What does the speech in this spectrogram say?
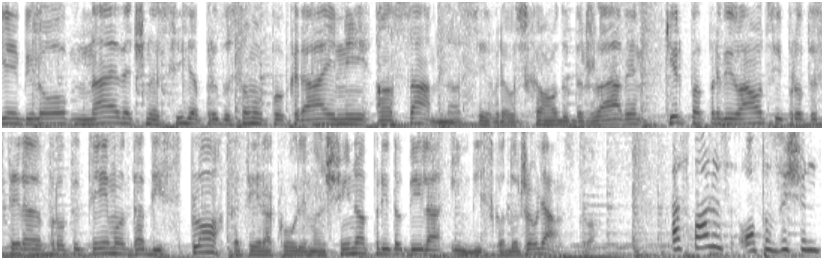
je bilo največ nasilja predvsem v pokrajini Assam na severovzhodu države, kjer pa prebivalci protestirajo proti temu, da bi sploh katerakoli manjšina pridobila indijsko državljanstvo. As far as opposition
